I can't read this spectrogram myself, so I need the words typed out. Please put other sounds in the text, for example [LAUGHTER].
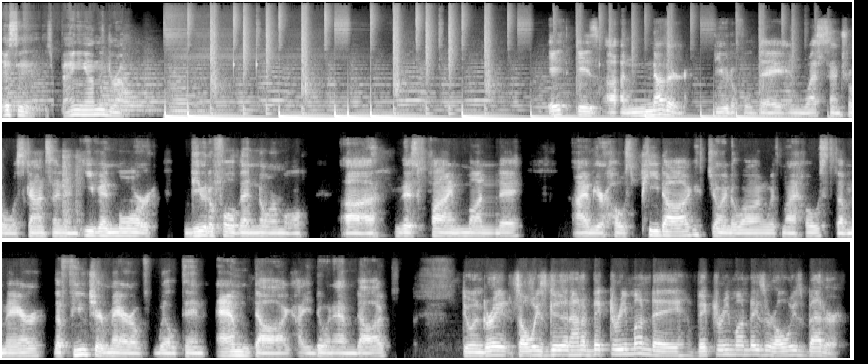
This is Banging on the Drum. It is another beautiful day in West Central Wisconsin and even more beautiful than normal uh, this fine Monday. I'm your host, P Dog, joined along with my host, the mayor, the future mayor of Wilton, M Dog. How you doing, M Dog? Doing great. It's always good on a victory Monday. Victory Mondays are always better.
